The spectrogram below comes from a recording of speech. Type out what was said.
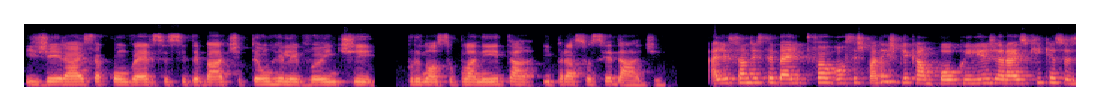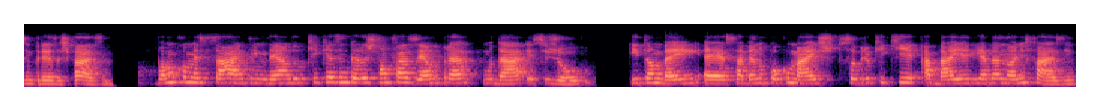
e gerar essa conversa, esse debate tão relevante para o nosso planeta e para a sociedade. Alessandra e Sibeli, por favor, vocês podem explicar um pouco, em linhas gerais, o que, que as suas empresas fazem? Vamos começar entendendo o que, que as empresas estão fazendo para mudar esse jogo e também é, sabendo um pouco mais sobre o que, que a Bayer e a Danone fazem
